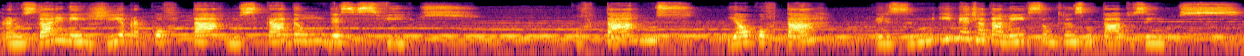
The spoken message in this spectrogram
para nos dar energia para cortarmos cada um desses fios. Cortarmos e ao cortar, eles imediatamente são transmutados em luz.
